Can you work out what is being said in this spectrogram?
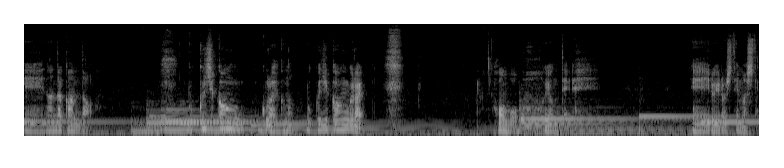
えー、なんだかんだ6時間ぐらいかな？6時間ぐらい本を読んで、えー、いろいろしてました。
